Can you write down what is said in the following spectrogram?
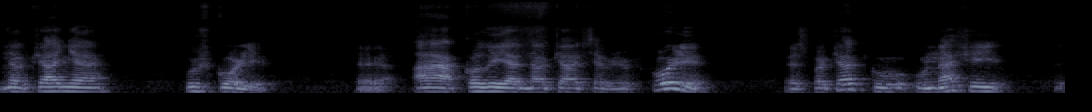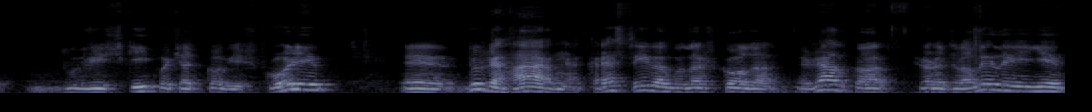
навчання у школі. Е, А коли я навчався вже в школі, е, спочатку у нашій Дублівській початковій школі е, дуже гарна, красива була школа. Жалко, що розвалили її.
